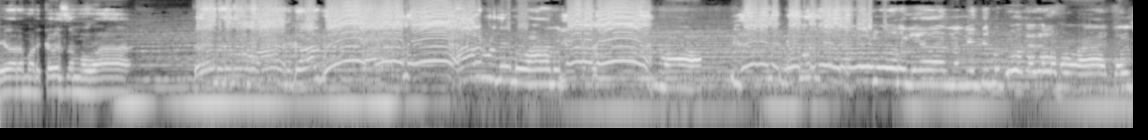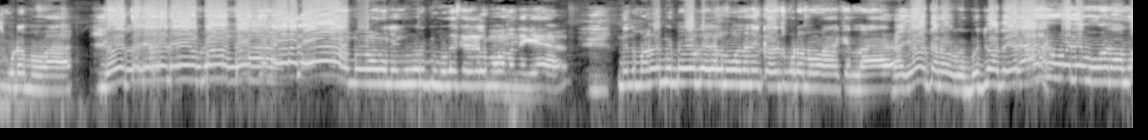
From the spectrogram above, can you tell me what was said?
ಏನಾರ ಮಾಡಿ ಕಳ್ಸ ಮಾವ ಕೈ ಮುಗಿದು ಮಾವ, ನಿನ್ ಕಾಲ್ ಏ, ಹೇಳಲೆ, ಕಾಲ್ ಬಿಡ್ದೆ ಮಾವ ನಿನ್ ಹೇಳಲೆ, ಮಾವ. ಹೇಳಲೆ, ಕಳ್ತಾನೆ. ಆಗಲ್ಲ ಮಾವ ನನಗೆ ನನ್ನ ನಿದ್ದೆ ಬಿಟ್ಟು ಹೋಗಕ್ಕಾಗಲ್ಲ ಮಾವ ಕಳ್ಸ್ಬಿಡ ಮಾವ ಕಳ್ತಾನೆ ಮವ ನನಗೆ ಊರಿಗೆ ಹೋಗಕ್ಕಾಗಲ್ಲ ಮವ ನನಗೆ. ನಿನ್ನ ಮಗಳ ಬಿಟ್ಟು ಹೋಗಕ್ಕಾಗಲ್ಲ ಮವ ನನಗೆ ಕಳ್ಸ್ಕೊಡ ಮವ ಆಕಿನ್ನ ನಾ ಹೇಳ್ತೇನೆ ಬುದ್ಧಿವಾದ ಯಾಕೆ ಒಲೆ ಮವ ನಾನು?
